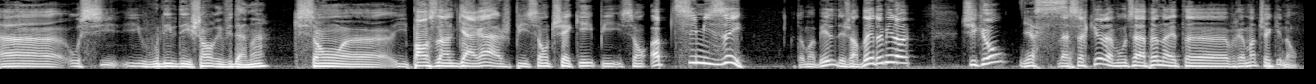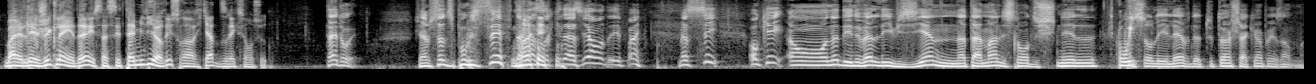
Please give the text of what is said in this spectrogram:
Euh, aussi, ils vous livrent des chars, évidemment, qui sont... euh, ils passent dans le garage, puis ils sont checkés, puis ils sont optimisés. Automobile Desjardins 2001. Chico? Yes. La circule, elle vaut la peine d'être euh, vraiment checkée? Non. Ben, léger clin d'œil, ça s'est amélioré sur Henri IV, direction sud. Peut-être, oui. J'aime ça du positif dans la circulation, t'es fin. Merci. OK, on a des nouvelles lévisiennes, notamment l'histoire du chenil qui est sur les lèvres de tout un chacun présentement.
